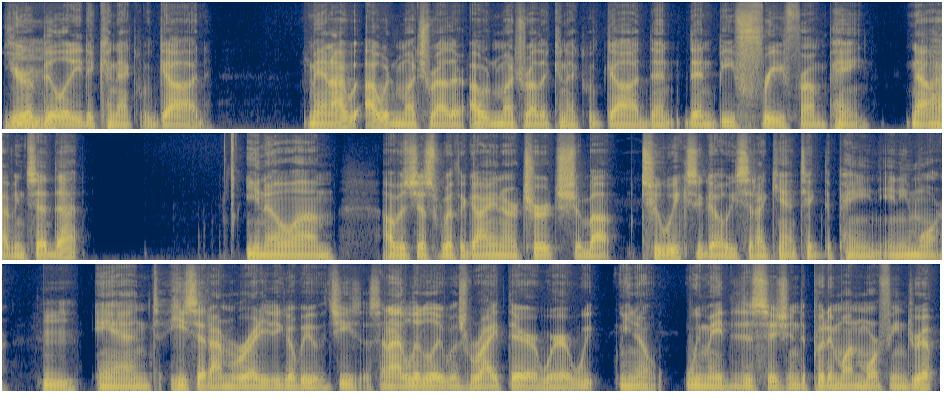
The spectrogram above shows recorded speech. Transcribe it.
your ability to connect with God, man, I, w- I would much rather I would much rather connect with God than than be free from pain. Now, having said that, you know, um, I was just with a guy in our church about two weeks ago. He said, "I can't take the pain anymore," hmm. and he said, "I'm ready to go be with Jesus." And I literally was right there where we, you know, we made the decision to put him on morphine drip.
